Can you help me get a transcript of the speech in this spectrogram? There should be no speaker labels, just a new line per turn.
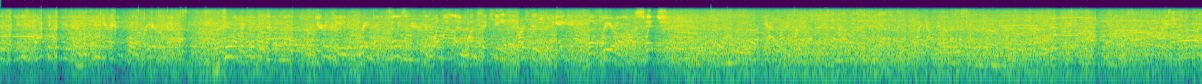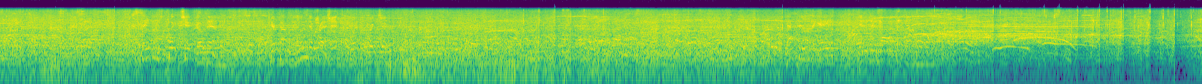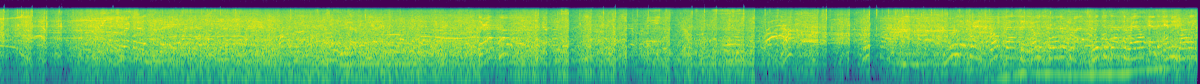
Classic Division in for the Breeders' Cup. $250,000 guaranteed. Grade 1, fillies and mares in 1 mile and 160. First the gate, the three-year-old. Switch. Satan's Quick Chick goes in. Here comes Bloom DeFred. Best and goes for the front. Switches at the rail and Emmy Darling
